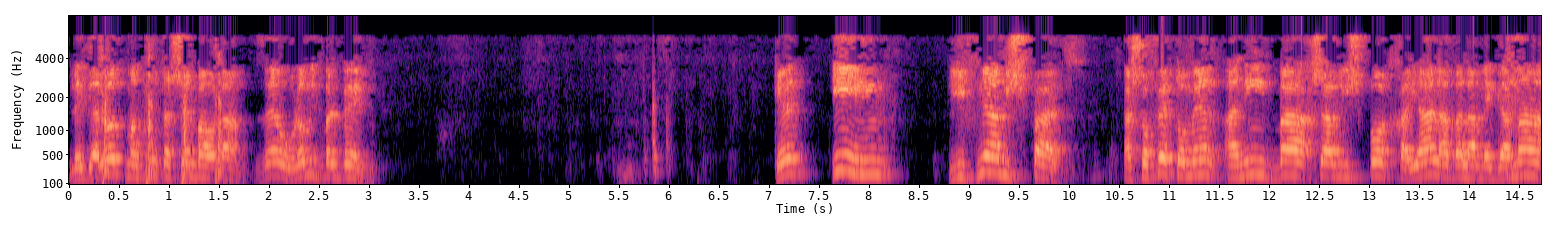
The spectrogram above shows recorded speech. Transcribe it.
לגלות מלכות השם בעולם. זהו, לא מתבלבל. כן? אם לפני המשפט השופט אומר, אני בא עכשיו לשפוט חייל, אבל המגמה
